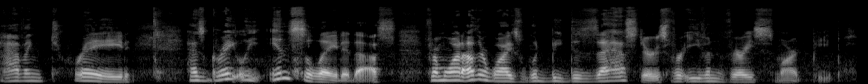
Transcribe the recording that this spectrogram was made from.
having trade has greatly insulated us from what otherwise would be disasters for even very smart people.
